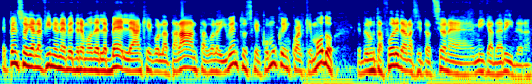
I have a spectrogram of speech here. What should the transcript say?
e penso che alla fine ne vedremo delle belle anche con l'Atalanta, con la Juventus che comunque in qualche modo è venuta fuori da una situazione mica da ridere.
